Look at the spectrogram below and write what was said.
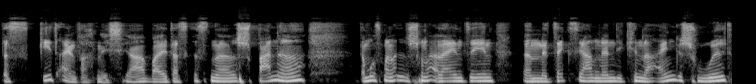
Das geht einfach nicht, ja, weil das ist eine Spanne, da muss man schon allein sehen, ähm, mit sechs Jahren werden die Kinder eingeschult,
